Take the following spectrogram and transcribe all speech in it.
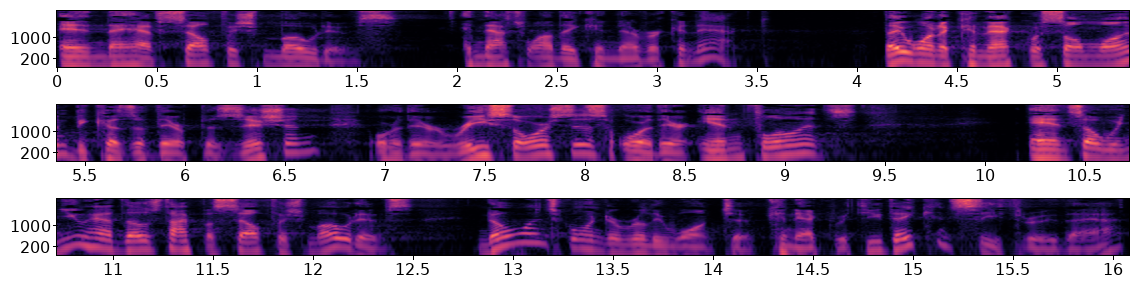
and they have selfish motives and that's why they can never connect. They want to connect with someone because of their position or their resources or their influence. And so when you have those type of selfish motives, no one's going to really want to connect with you. They can see through that.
